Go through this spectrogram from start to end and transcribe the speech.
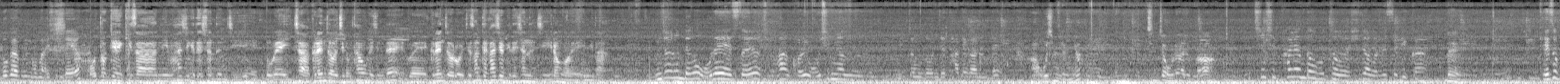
뭐가 궁금하신데요? 어떻게 기사님 하시게 되셨는지 왜 이 차 그랜저 지금 타고 계신데 왜 그랜저로 이제 선택하시게 되셨는지 이런 거입니다. 운전은 내가 오래 했어요. 지금 한 거의 50년 정도 이제 다 돼가는데 아 50년이요? 네. 진짜 오래 하셨다. 78년도부터 시작을 했으니까 네. 계속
